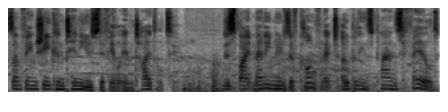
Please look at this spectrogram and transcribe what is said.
something she continues to feel entitled to. Despite many moons of conflict, Opaline's plans failed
